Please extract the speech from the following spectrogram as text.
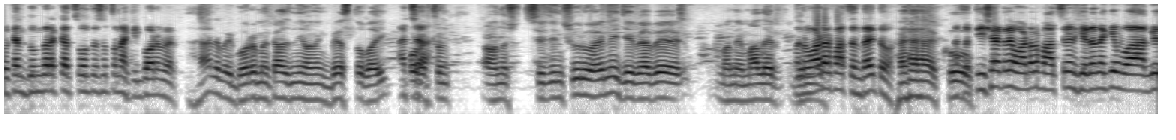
ওইখানে দুমদার কাজ চলতেছে তো নাকি গরমের? হ্যাঁ রে ভাই গরমের কাজ নিয়ে অনেক ব্যস্ত ভাই। আচ্ছা। প্রোডাকশন সিজন শুরু হয়নি যেভাবে মানে মালের মানে অর্ডার পাচ্ছেন তাই তো? হ্যাঁ হ্যাঁ খুব। আচ্ছা টি শার্টের অর্ডার পাচ্ছিলেন সেটা নাকি আগে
